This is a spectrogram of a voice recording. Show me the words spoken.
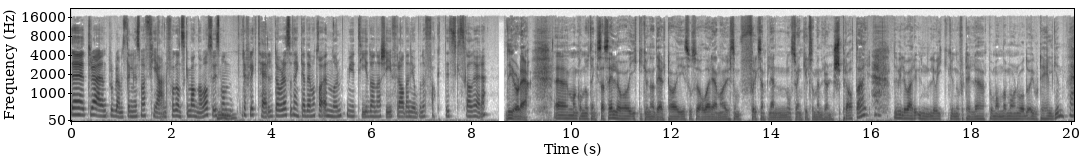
det tror jeg er en problemstilling som er fjern for ganske mange av oss. Hvis man mm. reflekterer litt over det, så tenker jeg det må ta enormt mye tid og energi fra den jobben du faktisk skal gjøre. Det gjør det. Eh, man kan jo tenke seg selv å ikke kunne delta i sosiale arenaer som f.eks. noe så enkelt som en lunsjprat er. Det ville jo være underlig å ikke kunne fortelle på mandag morgen hva du har gjort i helgen ja.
